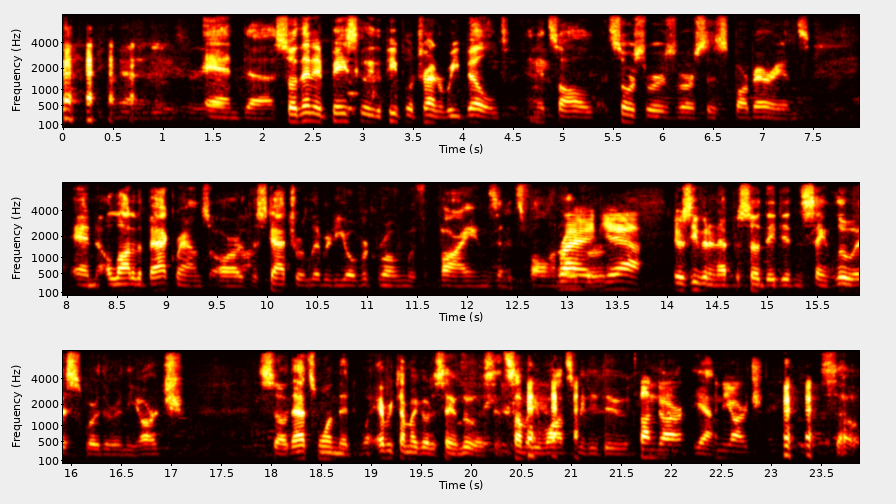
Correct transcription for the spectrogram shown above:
and uh, so then it basically the people are trying to rebuild, and it's all sorcerers versus barbarians. And a lot of the backgrounds are the Statue of Liberty overgrown with vines and it's fallen Right. over. Yeah. There's even an episode they did in St. Louis where they're in the arch. So that's one that every time I go to St. Louis, it's somebody wants me to do. Thundarr Yeah. in the Arch. So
